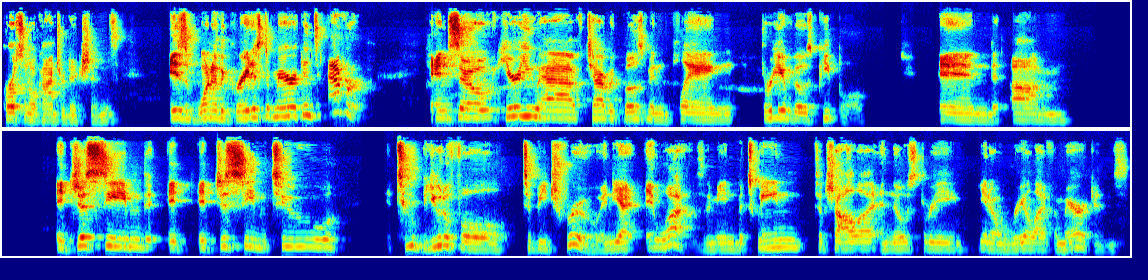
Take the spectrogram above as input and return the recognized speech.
personal contradictions, is one of the greatest Americans ever. And so here you have Chadwick Boseman playing three of those people, and um, it just seemed it it just seemed too too beautiful to be true. And yet it was. I mean between t'challa and those three you know real life americans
